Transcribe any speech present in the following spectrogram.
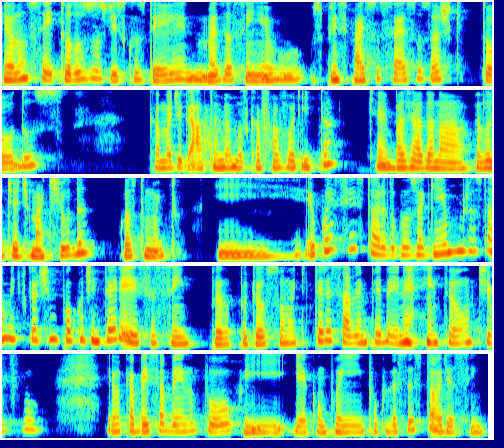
eu não sei todos os discos dele, mas assim, eu- os principais sucessos, acho que todos. Cama de Gato é minha música favorita, que é baseada na melodia de Matilda, gosto muito. E eu conheci a história do Gonzaguinha justamente porque eu tinha um pouco de interesse, assim, porque eu sou muito interessada em MPB, né? Então, tipo, eu acabei sabendo um pouco e, e acompanhei um pouco dessa história, assim.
